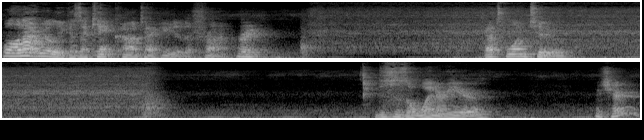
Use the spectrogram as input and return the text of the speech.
Well, not really, because I can't contact you to the front. Right. That's one, two. This is a winner here. Sure.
